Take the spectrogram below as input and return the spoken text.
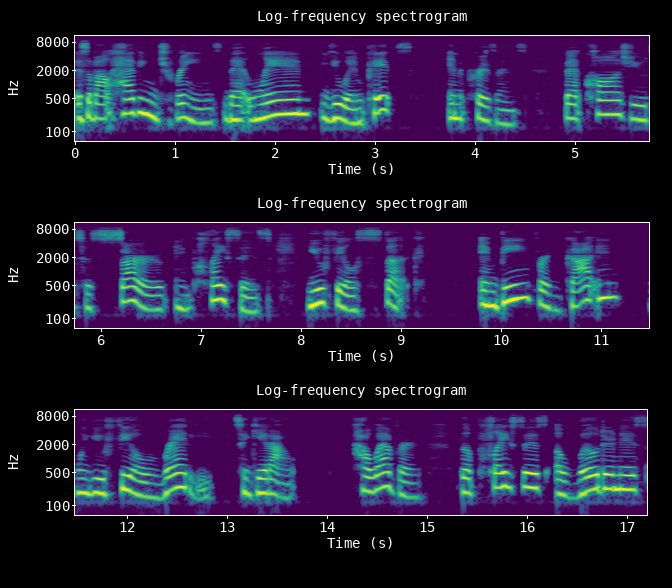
is about having dreams that land you in pits, in prisons, that cause you to serve in places you feel stuck and being forgotten when you feel ready to get out. However, the places of wilderness,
